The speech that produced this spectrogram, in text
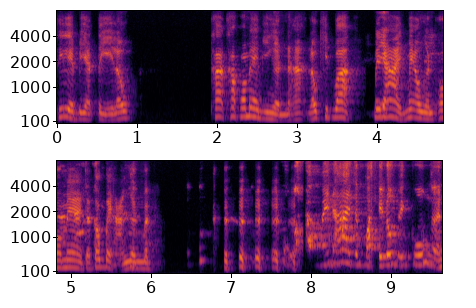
ที่เรียนปริญญาตรีแล้ว ถ้าถ้าพ่อแม่มีเงินนะฮะแล้วคิดว่าไม่ได้ไม่เอาเงินพ่อแม่จะต้องไปหาเงินมาผมว่า ทำไม่ได้จะปล่อยให้ลูกไปกู้เงิน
